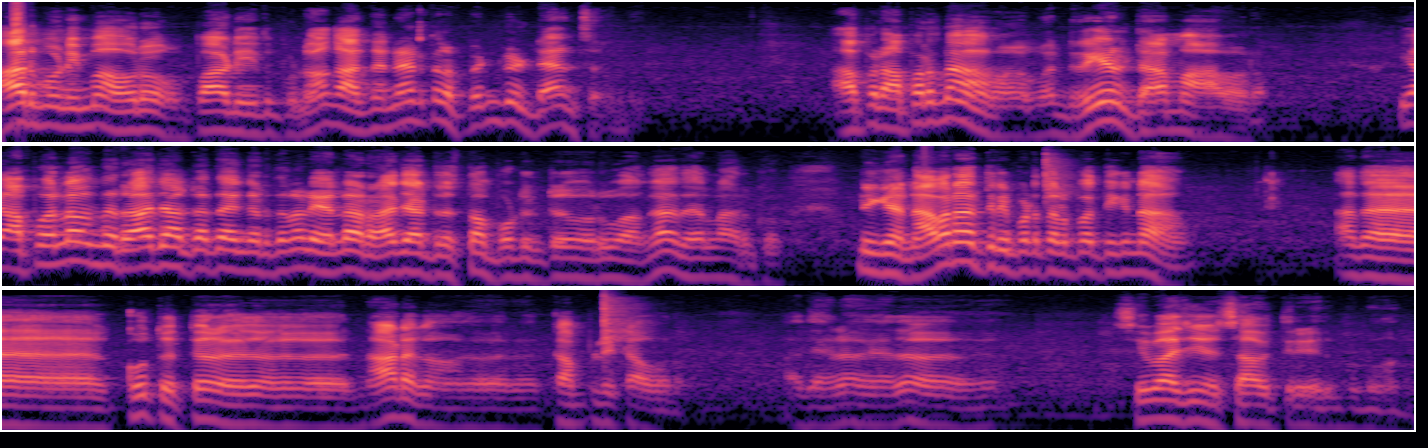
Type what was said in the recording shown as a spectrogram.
ஹார்மோனியமாக அவரும் பாடி இது பண்ணுவாங்க. அந்த நேரத்தில் பெண்கள் டான்ஸ் இருந்தது. அப்புறம் அப்புறம் தான் ரியல் ட்ராமா வரும். அப்போல்லாம் வந்து ராஜா கதைங்கிறதுனால எல்லாம் ராஜா ட்ரெஸ் தான் போட்டுக்கிட்டு வருவாங்க அதெல்லாம் இருக்கும். நீங்கள் நவராத்திரி படத்தில் பார்த்தீங்கன்னா அந்த கூத்து நாடகம் கம்ப்ளீட்டாக வரும். அது ஏதோ ஏதோ சிவாஜி சாவித்திரி இது பண்ணுவாங்க.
